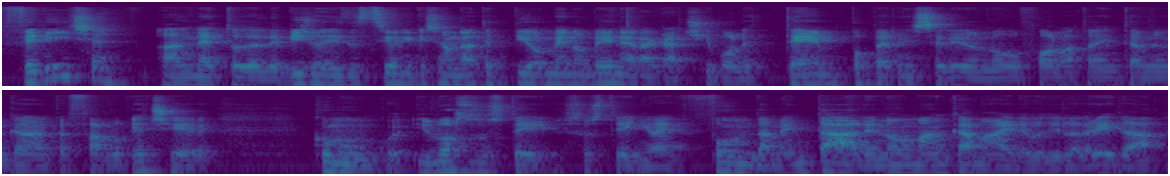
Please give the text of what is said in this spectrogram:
felice al netto delle visualizzazioni che siano andate più o meno bene, ragazzi, ci vuole tempo per inserire un nuovo format all'interno di un canale per farlo piacere. Comunque, il vostro sostegno è fondamentale, non manca mai, devo dire la verità,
